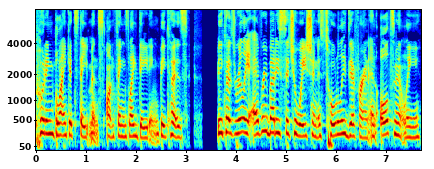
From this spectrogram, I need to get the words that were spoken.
putting blanket statements on things like dating because because really everybody's situation is totally different and ultimately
